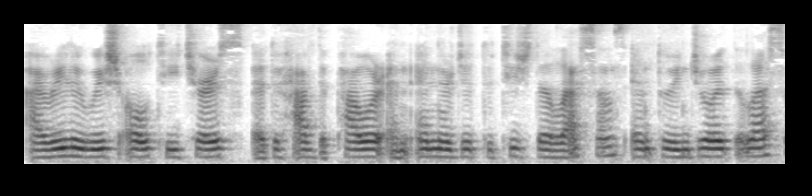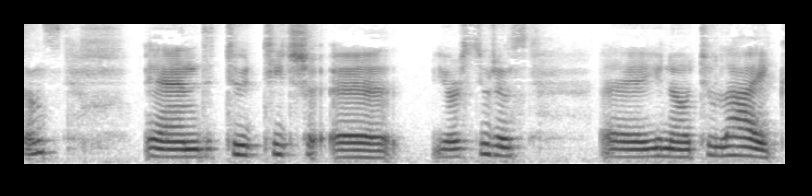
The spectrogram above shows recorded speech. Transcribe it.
I really wish all teachers uh, to have the power and energy to teach the lessons and to enjoy the lessons and to teach uh, your students, you know, to like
